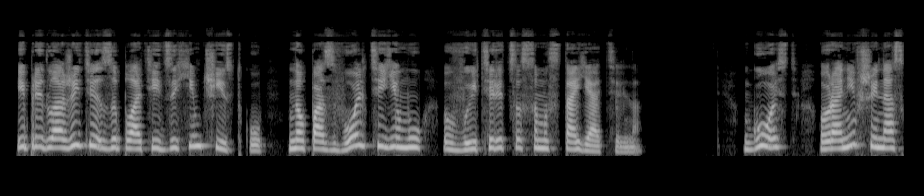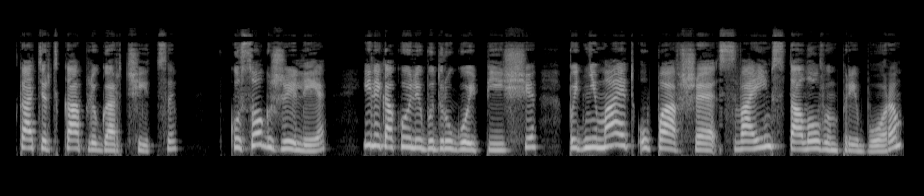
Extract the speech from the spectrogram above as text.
и предложите заплатить за химчистку, но позвольте ему вытереться самостоятельно. Гость, уронивший на скатерть каплю горчицы, кусок желе или какой-либо другой пищи, поднимает упавшее своим столовым прибором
